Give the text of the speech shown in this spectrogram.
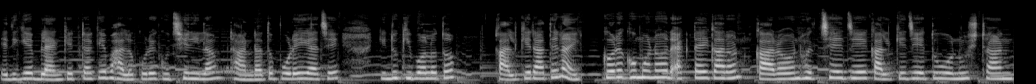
এদিকে ব্ল্যাঙ্কেটটাকে ভালো করে গুছিয়ে নিলাম। ঠান্ডা তো পড়েই গেছে। কিন্তু কি তো কালকে রাতে নয় করে ঘুমানোর একটাই কারণ। কারণ হচ্ছে যে, কালকে যেহেতু অনুষ্ঠান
